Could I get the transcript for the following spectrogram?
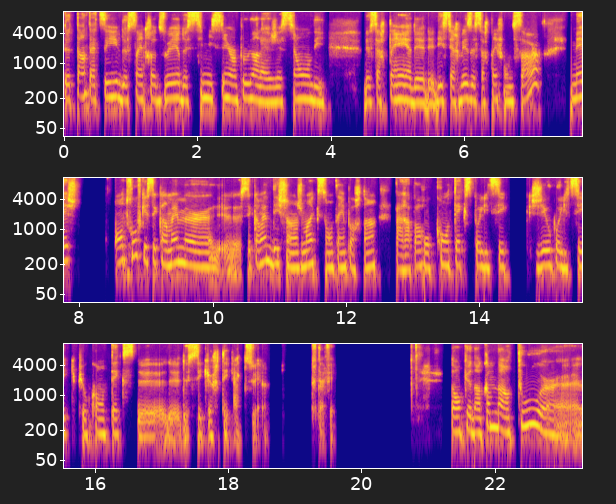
de tentatives de s'introduire, de s'immiscer un peu dans la gestion des, de certains, des services de certains fournisseurs. Mais on trouve que c'est quand même, euh, c'est quand même des changements qui sont importants par rapport au contexte politique, géopolitique, puis au contexte de sécurité actuel. Tout à fait. Donc, comme dans tout, euh,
